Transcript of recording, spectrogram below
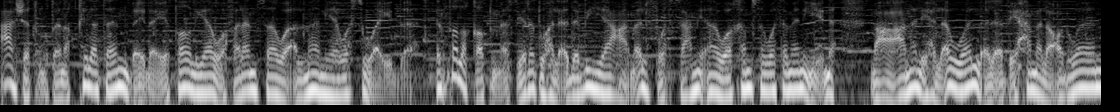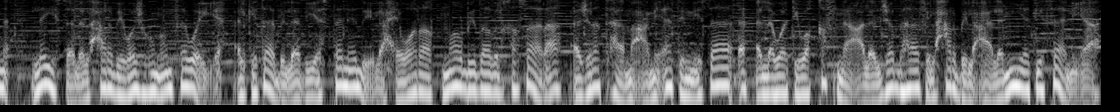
عاشت متنقلة بين إيطاليا وفرنسا وألمانيا والسويد. انطلقت مسيرتها الأدبية عام 1985 مع عملها الأول الذي حمل عنوان ليس للحرب وجه أنثوي الكتاب الذي يستند إلى حوارات نابضة بالخسارة أجرتها مع مئات النساء اللواتي وقفن على الجبهة في الحرب العالمية الثانية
